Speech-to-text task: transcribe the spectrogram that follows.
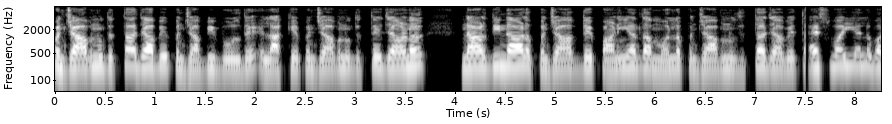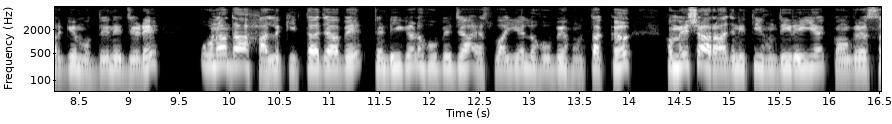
ਪੰਜਾਬ ਨੂੰ ਦਿੱਤਾ ਜਾਵੇ। ਪੰਜਾਬੀ ਬੋਲਦੇ ਇਲਾਕੇ ਪੰਜਾਬ ਨੂੰ ਦਿੱਤੇ ਜਾਣ। ਨਾਲ ਦੀ ਨਾਲ ਪੰਜਾਬ ਦੇ ਪਾਣੀਆਂ ਦਾ ਮੁੱਲ ਪੰਜਾਬ ਨੂੰ ਦਿੱਤਾ ਜਾਵੇ। ਤਾਂ ਐਸਵਾਈਐਲ ਵਰਗੇ ਮੁੱਦੇ ਨੇ ਜਿਹੜੇ ਉਹਨਾਂ ਦਾ ਹੱਲ ਕੀਤਾ ਜਾਵੇ, ਚੰਡੀਗੜ੍ਹ ਹੋਵੇ ਜਾਂ ਐਸਵਾਈਐਲ ਹੋਵੇ, ਹੁਣ ਤੱਕ ਹਮੇਸ਼ਾ ਰਾਜਨੀਤੀ ਹੁੰਦੀ ਰਹੀ ਹੈ, ਕਾਂਗਰਸ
